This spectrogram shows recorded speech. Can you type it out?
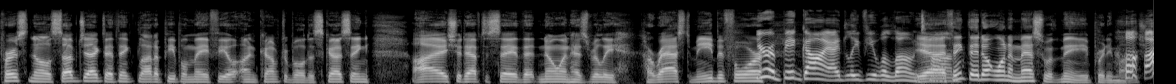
personal subject. I think a lot of people may feel uncomfortable discussing. I should have to say that no one has really harassed me before. You're a big guy. I'd leave you alone. Yeah, Tom. I think they don't want to mess with me, pretty much.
